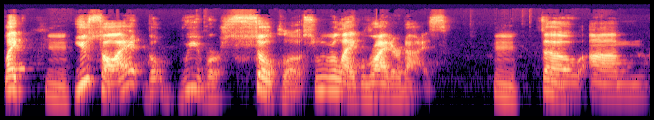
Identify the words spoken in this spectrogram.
Like Hmm. you saw it, but we were so close. We were like ride or dies. Hmm. So um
